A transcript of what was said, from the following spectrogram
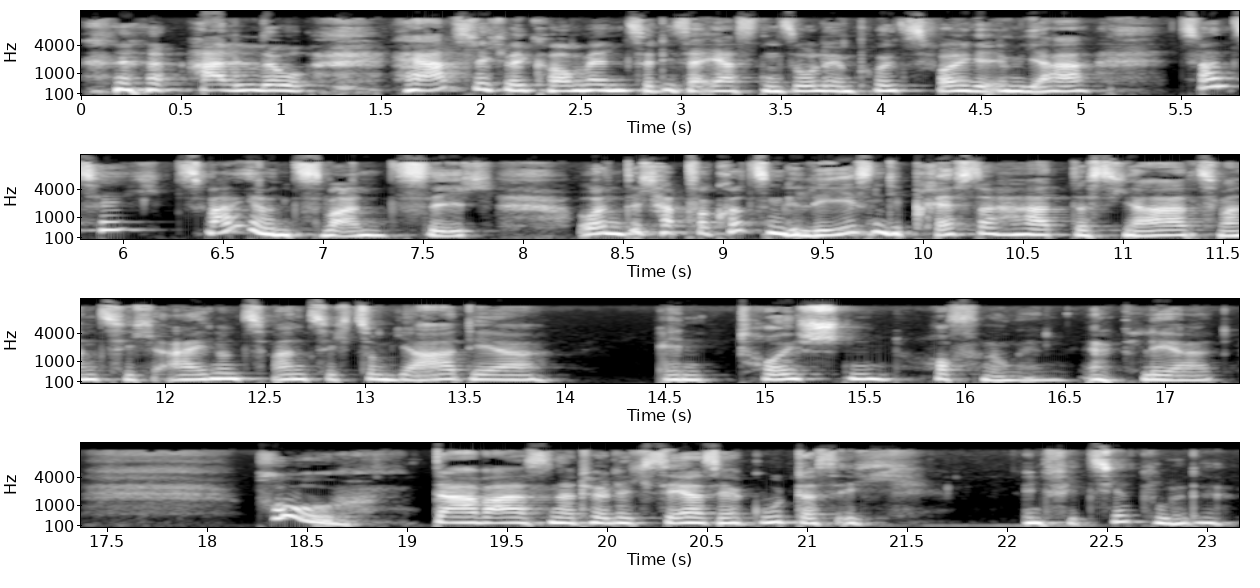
Hallo, herzlich willkommen zu dieser ersten Solo-Impuls-Folge im Jahr 2022. Und ich habe vor kurzem gelesen, die Presse hat das Jahr 2021 zum Jahr der enttäuschten Hoffnungen erklärt. Puh, da war es natürlich sehr, sehr gut, dass ich infiziert wurde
